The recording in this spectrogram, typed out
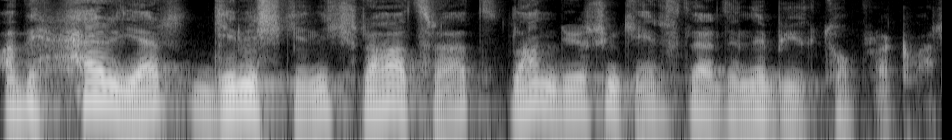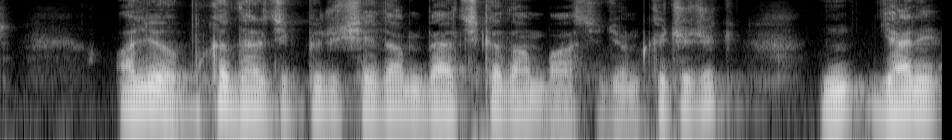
abi her yer geniş geniş, rahat rahat. Lan diyorsun ki heriflerde ne büyük toprak var. Alo bu kadarcık bir şeyden Belçika'dan bahsediyorum. Küçücük. Yani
